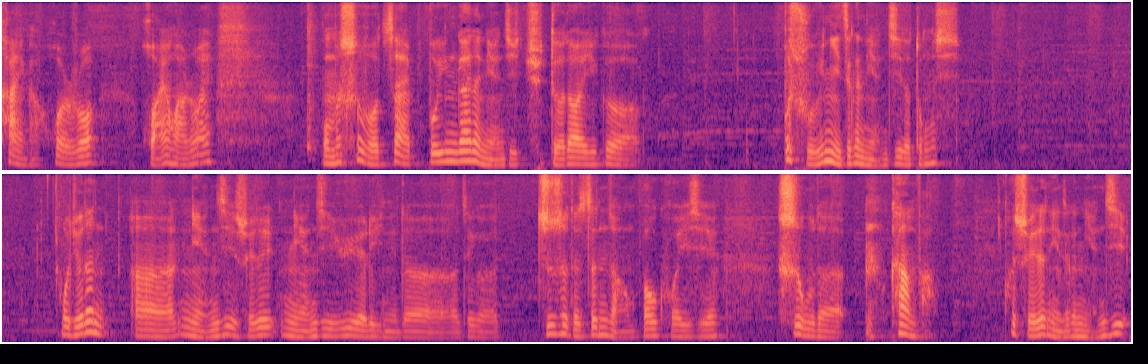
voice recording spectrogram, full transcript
看一看，或者说缓一缓，说，哎，我们是否在不应该的年纪去得到一个。不属于你这个年纪的东西，我觉得，呃，年纪随着年纪阅历，你的这个知识的增长，包括一些事物的看法，会随着你这个年纪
